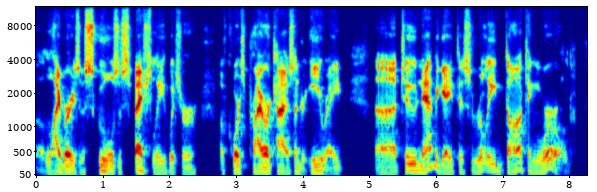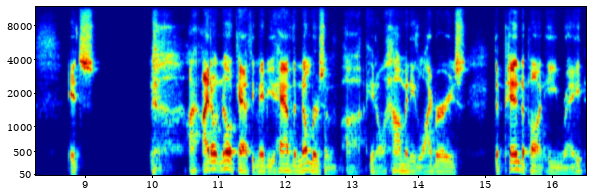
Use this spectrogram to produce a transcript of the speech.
libraries and schools, especially, which are, of course, prioritized under E-rate, uh, to navigate this really daunting world. It's, I, I, don't know, Kathy, maybe you have the numbers of, uh, you know, how many libraries depend upon E-rate.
